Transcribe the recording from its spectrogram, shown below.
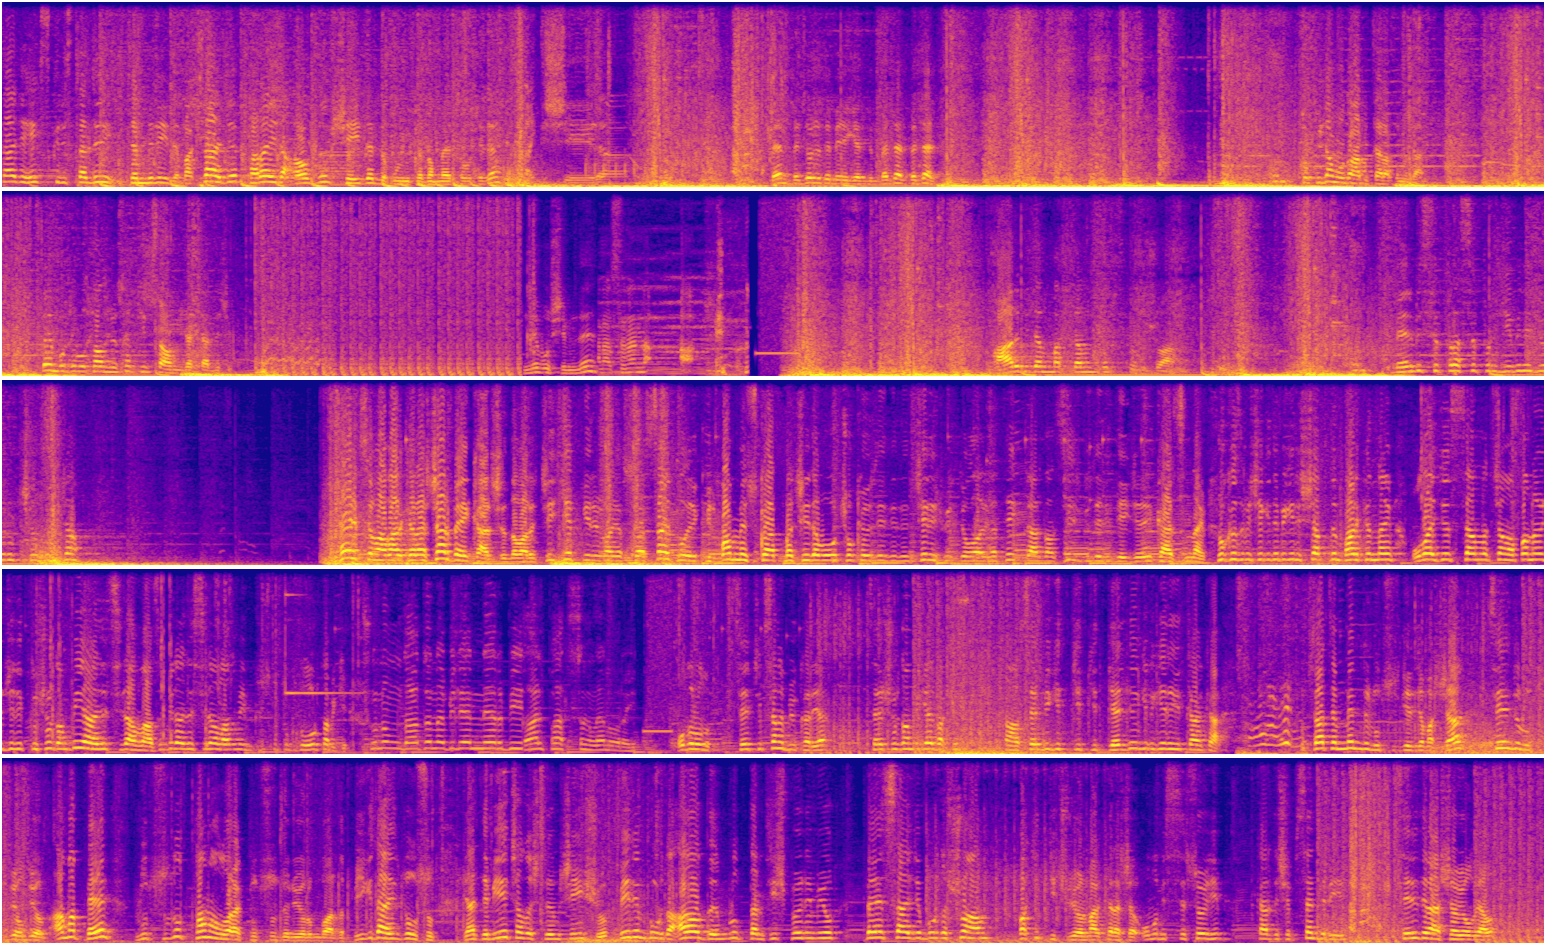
Sadece hex kristalleri itemleriyle bak sadece parayla aldığım şeylerle oyun kazanmaya çalışacağım. Ben bedel ödemeye geldim bedel bedel. Sokacağım o da abi tarafımıza. Ben burada loot almıyorsam kimse almayacak kardeşim. Ne bu şimdi? Anasının Harbiden bak canım çok sıkıldı şu an. Mermi sıfıra sıfır yemin ediyorum çıldıracağım. Herkese merhaba arkadaşlar ben karşında var için yepyeni bir Ayasya Psychologic bir Bam Squad maçıyla bu çok özlediğiniz challenge videolarıyla tekrardan siz güzel izleyicilerin karşısındayım. Çok hızlı bir şekilde bir giriş yaptım farkındayım. Olayca size anlatacağım ama bana öncelikle şuradan bir adet silah lazım. Bir adet silah lazım. Benim 249 olur tabii ki. Şunun tadını bilenler bir kalp atsın lan orayı. Olur olur. Sen çıksana bir yukarıya. Sen şuradan bir gel bakayım. Tamam sen bir git git git. Geldiğin gibi geri git kanka. Zaten ben de lootsuz geleceğim aşağı. Seni de lootsuz yolluyorum. Ama ben lootsuzu tam olarak lootsuz dönüyorum bu arada. Bilgi dahiliniz olsun. Yani demeye çalıştığım şey şu. Benim burada aldığım lootların hiçbir önemi yok. Ben sadece burada şu an vakit geçiriyorum arkadaşlar. Onu bir size söyleyeyim. Kardeşim sen de bir in. Seni de bir aşağı yollayalım.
